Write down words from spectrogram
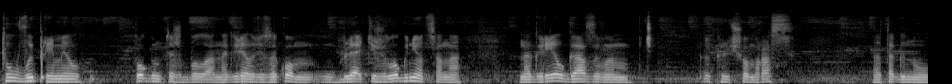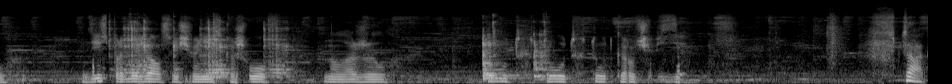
Ту выпрямил, погнута ж была, нагрел резаком. Бля, тяжело гнется она. Нагрел газовым ключом, раз, отогнул. Здесь пробежался еще несколько швов, наложил. Тут, тут, тут, короче, везде. Так.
